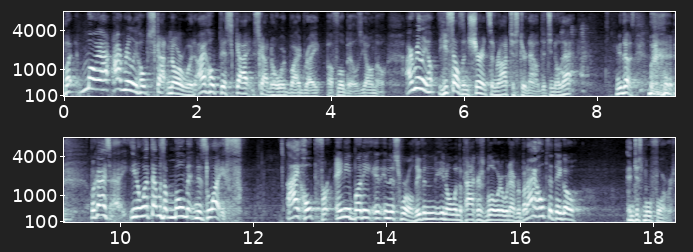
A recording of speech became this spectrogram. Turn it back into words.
But boy, I, I, really hope Scott Norwood, I hope this guy, Scott Norwood, wide right, Buffalo Bills, y'all know. I really hope, he sells insurance in Rochester now. Did you know that? He does. But, but guys, you know what? That was a moment in his life I hope for anybody in, in, this world, even you know when the Packers blow it or whatever, but I hope that they go and just move forward.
